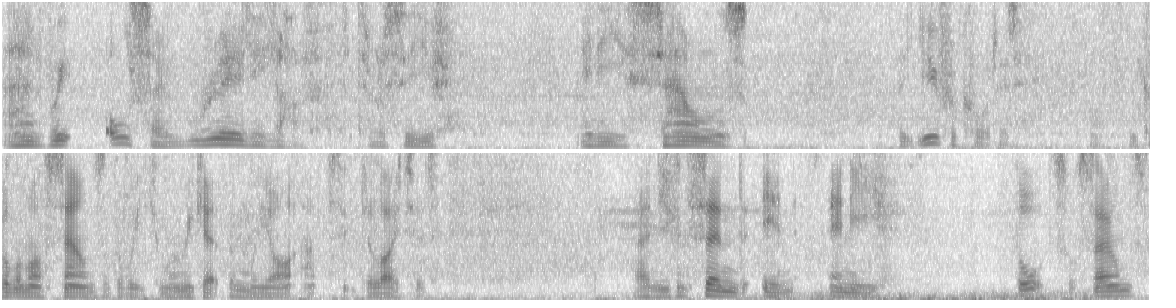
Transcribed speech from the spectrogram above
And we also really love to receive any sounds that you've recorded. We call them our sounds of the week, and when we get them, we are absolutely delighted. And you can send in any thoughts or sounds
